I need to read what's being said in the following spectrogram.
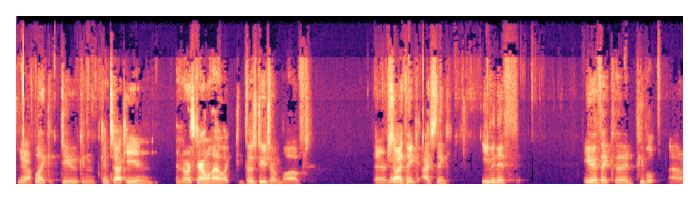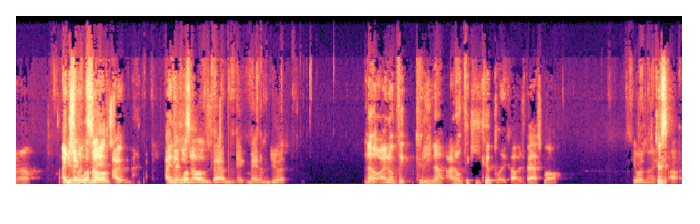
yeah, like Duke and Kentucky and, and North Carolina. Like those dudes are loved. there. So I think I think even if even if they could, people I don't know. I just think LaMelo's- I. I think think Lamelo's dad made, made him do it. no. I don't think could he not. I don't think he could play college basketball He wasn't 'Cause- uh,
